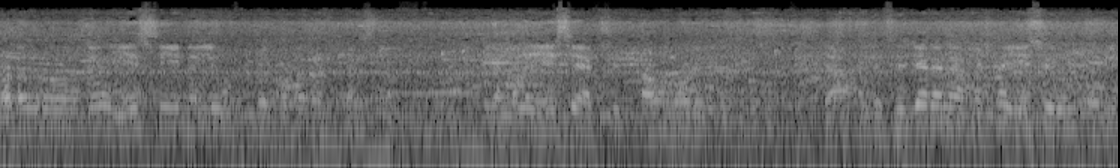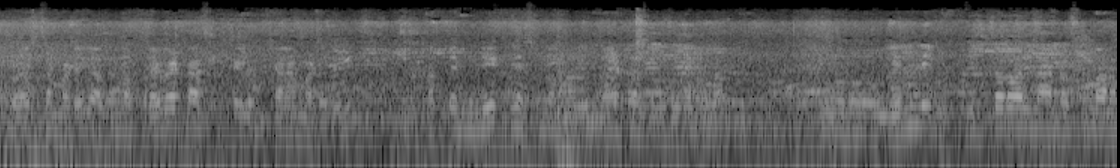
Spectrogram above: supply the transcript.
ಬಡವರಿಗೆ ಎ ಸಿನಲ್ಲಿ ಹುಟ್ಟಬೇಕು ಅನ್ನೋದು ನನ್ನ ಕನಸು ಈಗ ಅಲ್ಲೆಲ್ಲ ಎ ಸಿ ಹಾಕ್ಸಿ ತಾವು ನೋಡಿದ್ವಿ ಯಾ ಅಲ್ಲಿ ಸಿಜೇರಿಯನ್ ಆದ ತಕ್ಷಣ ಎ ಸಿ ರೂಮ್ಗೆ ಹೋಗ್ಲಿಕ್ಕೆ ವ್ಯವಸ್ಥೆ ಮಾಡಿದ್ವಿ. ಅದನ್ನು ಪ್ರೈವೇಟ್ ಹಾಸ್ಪಿಟಲ್ಗೆ ಚೆನ್ನಾಗಿ ಮಾಡಿದ್ವಿ. ಮತ್ತು ನೀಟ್ನೆಸ್ ನಮ್ಮ ಮ್ಯಾಟರ್ ಇದೆಲ್ಲ ಇವರು ಎಲ್ಲಿ ಇರ್ತಾರೋ ಅಲ್ಲಿ ನಾನು ಸುಮಾರು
